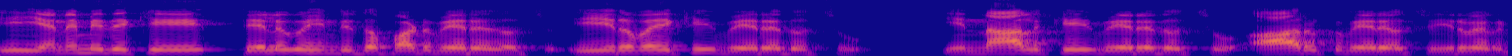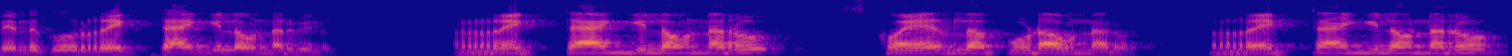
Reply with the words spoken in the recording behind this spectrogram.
ఈ ఎనిమిదికి తెలుగు హిందీతో పాటు వేరేదొచ్చు. ఈ ఇరవైకి వేరేది వచ్చు ఈ నాలుగుకి వేరేది వచ్చు ఆరుకు వేరే వచ్చు ఇరవై ఒకటి ఎందుకు? రెక్టాంగిల్లో ఉన్నారు వీళ్ళు. రెక్టాంగిల్లో ఉన్నారు స్క్వేర్లో కూడా ఉన్నారు. రెక్టాంగిల్లో ఉన్నారు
